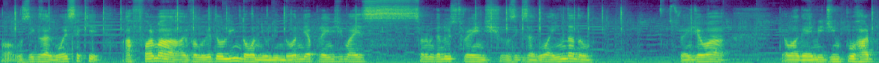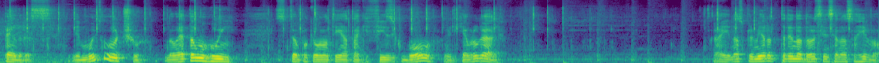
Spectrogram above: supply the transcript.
Ó, o Zigzagoon é esse aqui. A forma evoluída é o Lindone. O Lindone aprende mais, se eu não me engano, o Strange. O Zigzagoon ainda não. O Strange é, uma, é um HM de empurrar pedras. Ele é muito útil. Não é tão ruim. Se o teu Pokémon não tem ataque físico bom, ele quebra o galho. Aí, nosso primeiro treinador sem ser nosso rival.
